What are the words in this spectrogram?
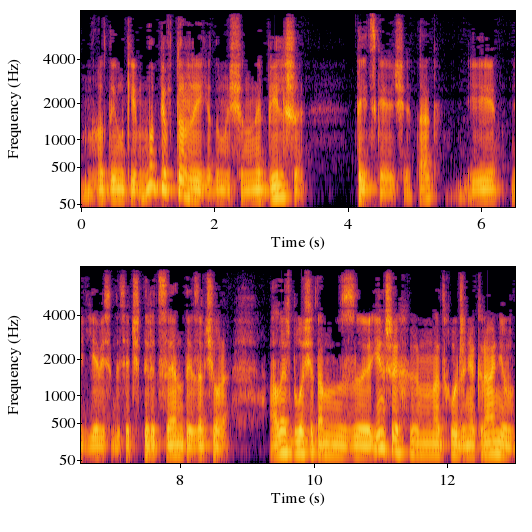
годинки, ну, півтори, я думаю, що не більше тицькаючи, так? І є 84 центи завчора. Але ж було ще там з інших надходжень екранів,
